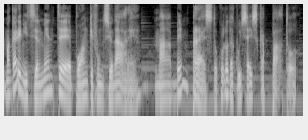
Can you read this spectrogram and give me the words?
magari inizialmente può anche funzionare, ma ben presto quello da cui sei scappato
